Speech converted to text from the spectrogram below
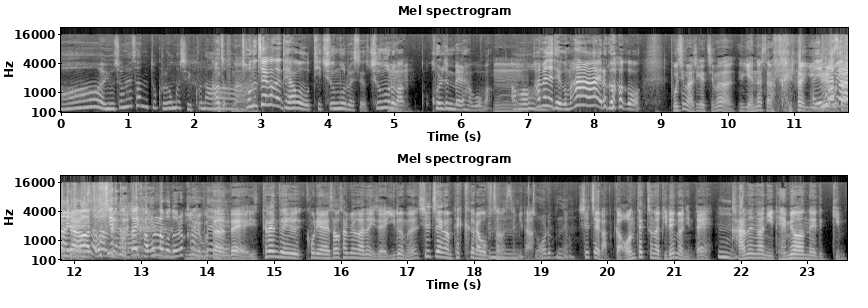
아 요즘 회사는 또 그런 것이 있구나. 아, 저. 저는 최근에 대학원 OT 줌으로 했어요. 줌으로 음. 막 골든벨 하고 막 음. 어. 화면에 대고 막 하! 이런 거 하고 보시면 아시겠지만 이게 옛날 사람들이라 이게 아, 옛날 못하는데 사람이라 어떻게든 가까이 가보려고 이해를 노력하는데 못하는데 이 트렌드 코리아에서 설명하는 이제 이름은 실재감 tech라고 붙여놨습니다. 음, 좀 어렵네요. 실재감, 그러니까 untact나 비대면인데 음. 가능한 이 대면의 느낌,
